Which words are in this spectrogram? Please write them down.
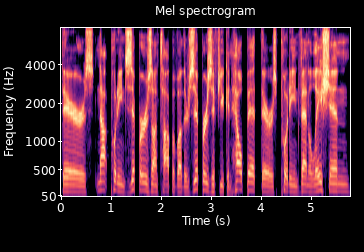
there's not putting zippers on top of other zippers if you can help it. There's putting ventilation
